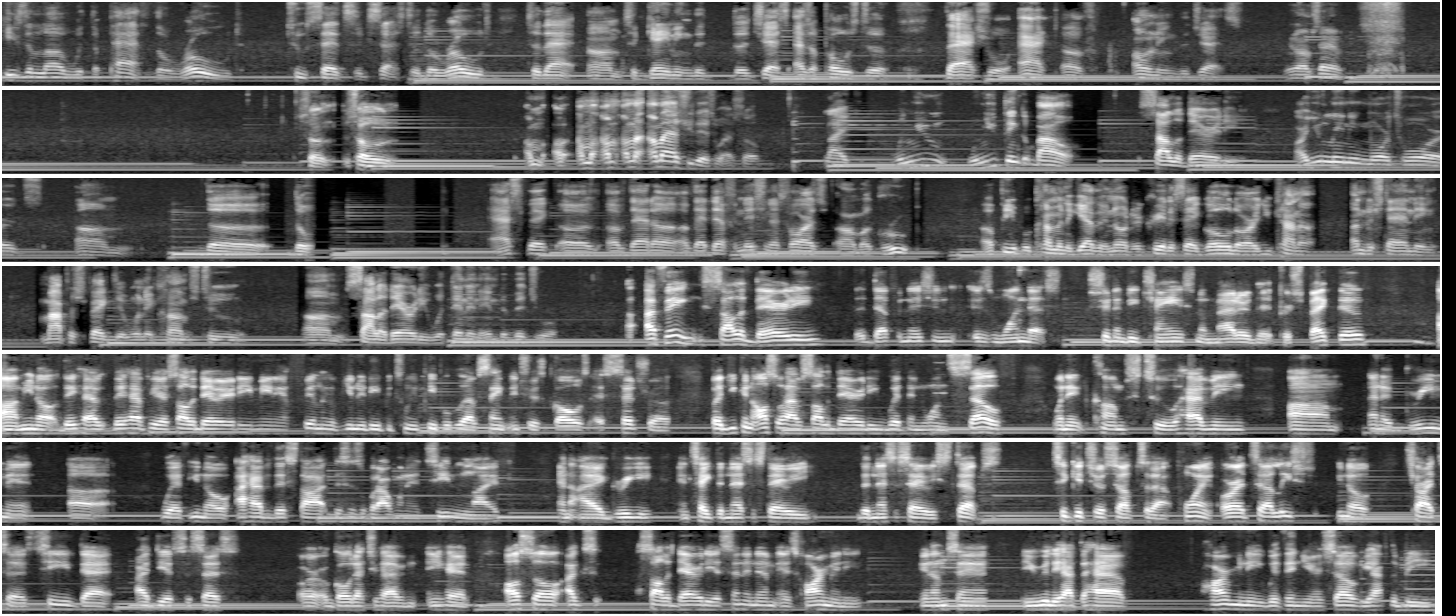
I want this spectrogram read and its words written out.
he's in love with the path, the road to said success, to the road to that, um, to gaining the the Jets, as opposed to the actual act of owning the Jets. You know what I'm saying? So so I'm I'm I'm I'm, I'm, gonna ask you this way. So like when you when you think about solidarity, are you leaning more towards um the the aspect of, of that uh, of that definition as far as um, a group of people coming together in order to create a set goal, or are you kind of understanding my perspective when it comes to um, solidarity within an individual? I think solidarity, the definition is one that shouldn't be changed no matter the perspective. Um, you know, they have they have here solidarity, meaning a feeling of unity between people who have same interests, goals, etc. But you can also have solidarity within oneself when it comes to having um, an agreement uh, with, you know, I have this thought, this is what I want to achieve in life, and I agree and take the necessary the necessary steps to get yourself to that point, or to at least, you know, try to achieve that idea of success or a goal that you have in, in your head. Also, I, solidarity, a synonym is harmony. You know what I'm saying? You really have to have harmony within yourself. You have to be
